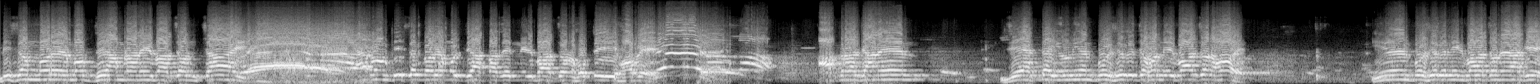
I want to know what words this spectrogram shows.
ডিসেম্বরের মধ্যে আমরা নির্বাচন চাই। এবং ডিসেম্বরের মধ্যে আপনাদের নির্বাচন হতেই হবে। আপনারা জানেন যে একটা ইউনিয়ন পরিষদে যখন নির্বাচন হয় ইউনিয়ন পরিষদের নির্বাচনের আগে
